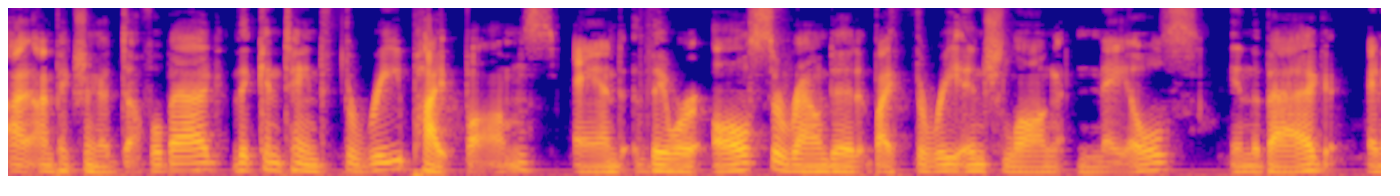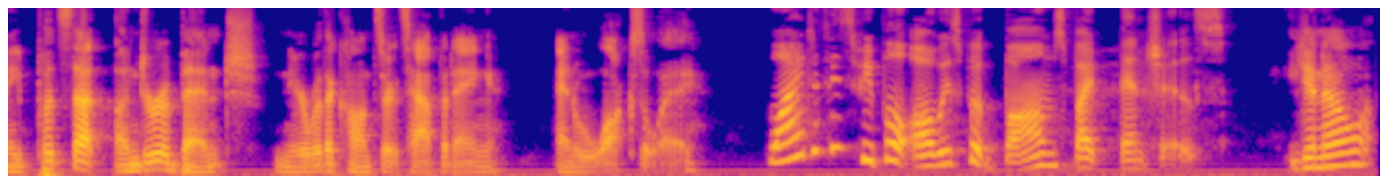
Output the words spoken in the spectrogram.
I- I'm picturing a duffel bag, that contained three pipe bombs, and they were all surrounded by three inch long nails in the bag. And he puts that under a bench near where the concert's happening and walks away. Why do these people always put bombs by benches? You know,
